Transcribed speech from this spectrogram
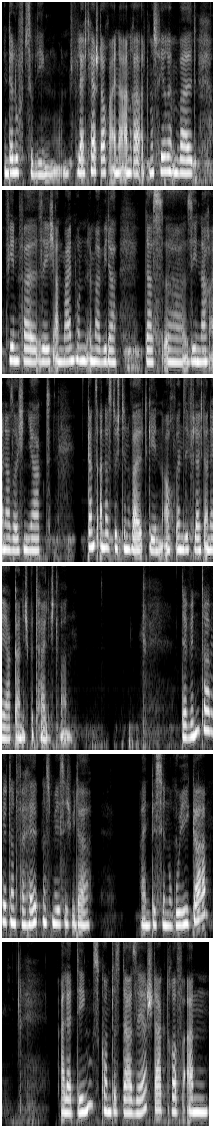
in der Luft zu liegen. Und vielleicht herrscht auch eine andere Atmosphäre im Wald. Auf jeden Fall sehe ich an meinen Hunden immer wieder, dass äh, sie nach einer solchen Jagd ganz anders durch den Wald gehen, auch wenn sie vielleicht an der Jagd gar nicht beteiligt waren. Der Winter wird dann verhältnismäßig wieder ein bisschen ruhiger. Allerdings kommt es da sehr stark darauf an,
